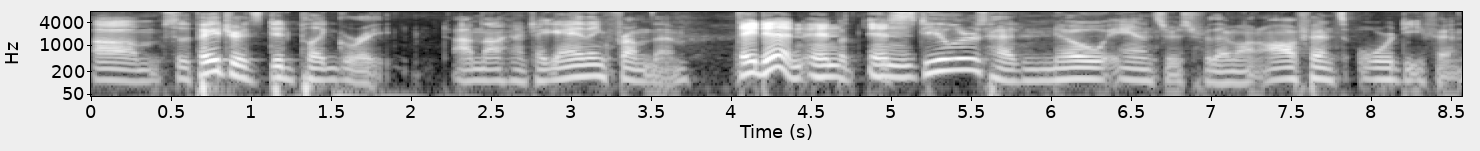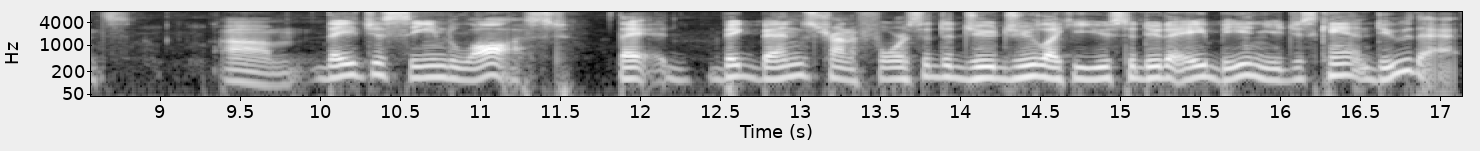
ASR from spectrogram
Um, so the Patriots did play great. I'm not going to take anything from them. They did, and But and the Steelers had no answers for them on offense or defense. Um, they just seemed lost. They Big Ben's trying to force it to Juju like he used to do to AB, and you just can't do that.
